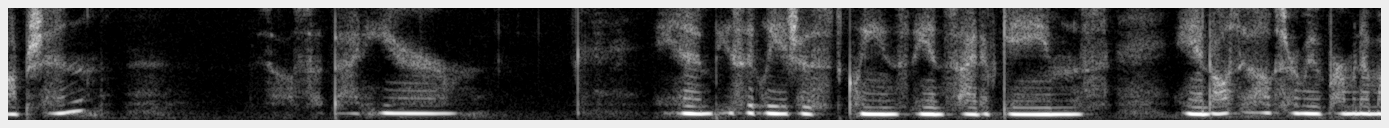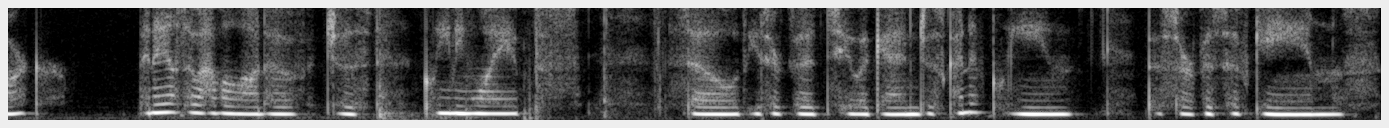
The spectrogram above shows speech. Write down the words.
option. So I'll set that here. And basically, it just cleans the inside of games and also helps remove permanent marker. Then I also have a lot of just cleaning wipes. So these are good to, again, just kind of clean the surface of games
